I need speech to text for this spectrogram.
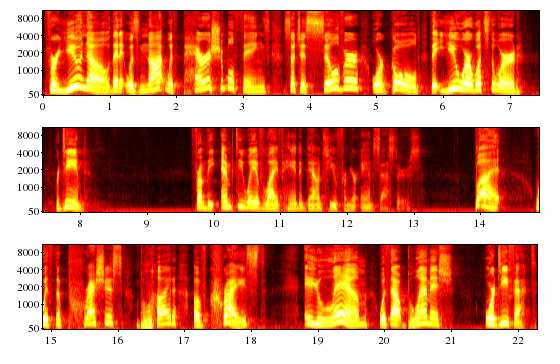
For you know that it was not with perishable things such as silver or gold that you were what's the word? redeemed from the empty way of life handed down to you from your ancestors. But with the precious blood of Christ, a lamb without blemish or defect.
